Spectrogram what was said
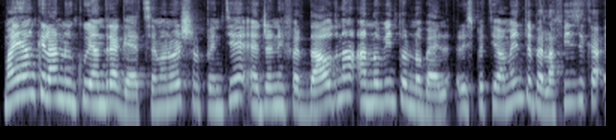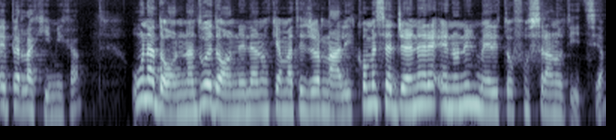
Ma è anche l'anno in cui Andrea Goetz, Emmanuel Charpentier e Jennifer Doudna hanno vinto il Nobel, rispettivamente per la fisica e per la chimica. Una donna, due donne le hanno chiamate i giornali, come se il genere e non il merito fosse la notizia.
